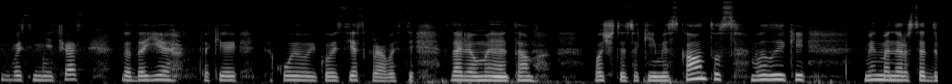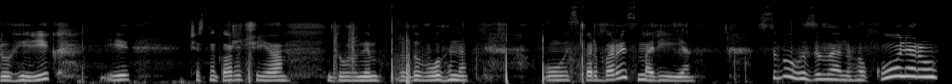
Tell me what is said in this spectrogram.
в- осінній час додає такий, такої якоїсь яскравості. Далі у мене там, бачите, такий міскантус великий. Він в мене росте другий рік, і, чесно кажучи, я дуже ним задоволена. Ось Барбарис Марія свого зеленого кольору.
